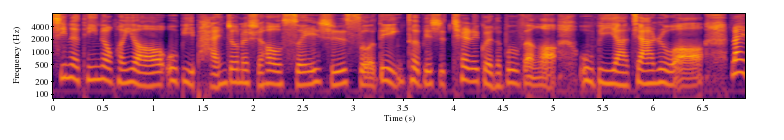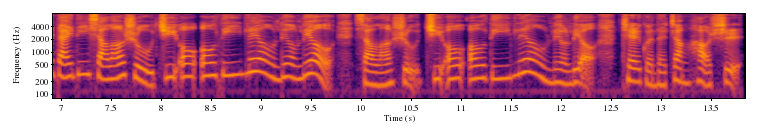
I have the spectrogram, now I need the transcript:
新的听众朋友，务必盘中的时候随时锁定，特别是 Telegram 的部分哦，务必要加入哦。赖呆 D 小老鼠 G O O D 六六六，小老鼠 G O O D 六六六，Telegram 的账号是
